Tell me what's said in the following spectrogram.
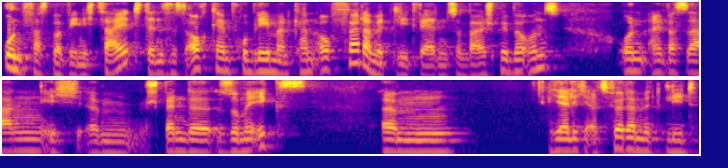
unfassbar wenig Zeit, dann ist es auch kein Problem. Man kann auch Fördermitglied werden, zum Beispiel bei uns, und einfach sagen, ich ähm, spende Summe X ähm, jährlich als Fördermitglied.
